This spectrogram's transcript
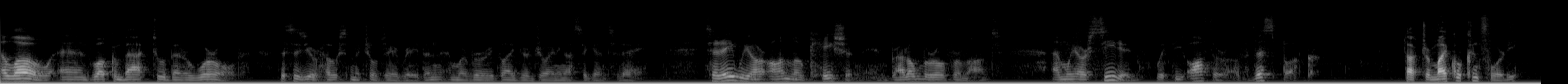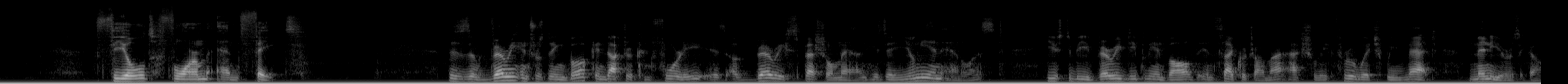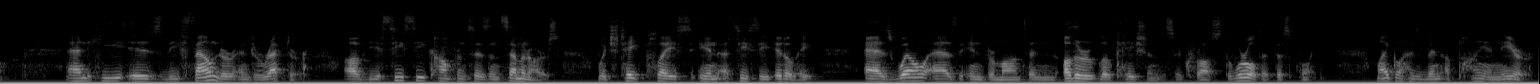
Hello, and welcome back to A Better World. This is your host, Mitchell J. Rabin, and we're very glad you're joining us again today. Today we are on location in Brattleboro, Vermont, and we are seated with the author of this book, Dr. Michael Conforti, Field, Form, and Fate. This is a very interesting book, and Dr. Conforti is a very special man. He's a Jungian analyst. He used to be very deeply involved in psychodrama, actually, through which we met many years ago. And he is the founder and director of the Assisi conferences and seminars, which take place in Assisi, Italy, as well as in Vermont and other locations across the world at this point. Michael has been a pioneer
